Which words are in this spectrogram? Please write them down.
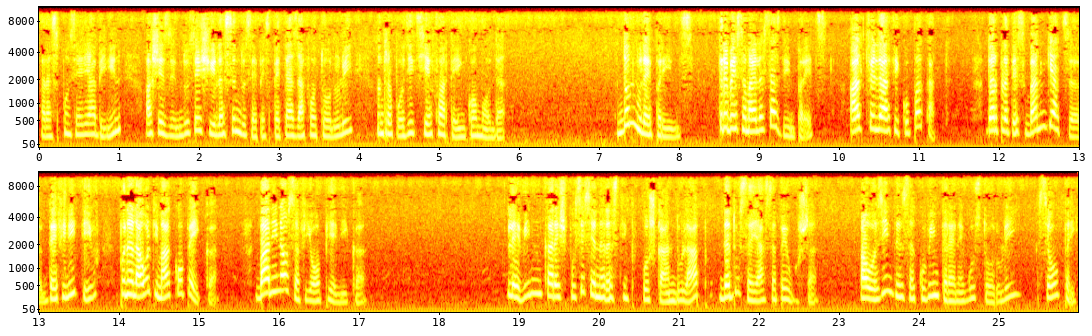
răspunse Riabinin, așezându-se și lăsându-se pe speteaza fotolului într-o poziție foarte incomodă. Domnule prinț, trebuie să mai lăsați din preț, altfel ar fi cu păcat. Doar plătesc bani gheață, definitiv, până la ultima copeică. Banii n-au să fie o piedică. Levin, care își pusese în răstimp pușca în dulap, dădu să iasă pe ușă. Auzind însă cuvintele negustorului, se opri.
